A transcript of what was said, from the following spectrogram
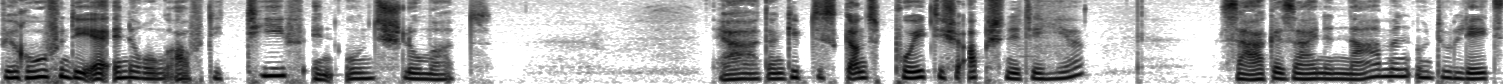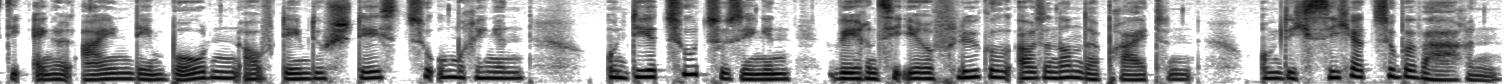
Wir rufen die Erinnerung auf, die tief in uns schlummert. Ja, dann gibt es ganz poetische Abschnitte hier. Sage seinen Namen und du lädst die Engel ein, den Boden, auf dem du stehst, zu umringen und dir zuzusingen, während sie ihre Flügel auseinanderbreiten, um dich sicher zu bewahren.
